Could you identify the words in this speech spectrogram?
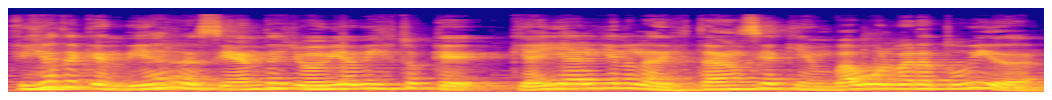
Fíjate que en días recientes yo había visto que, que hay alguien a la distancia quien va a volver a tu vida.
